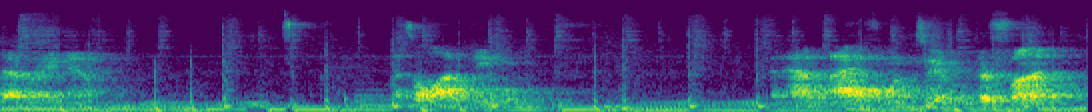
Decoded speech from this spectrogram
Headset right now? That's a lot of people. And I have one too. They're fun.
